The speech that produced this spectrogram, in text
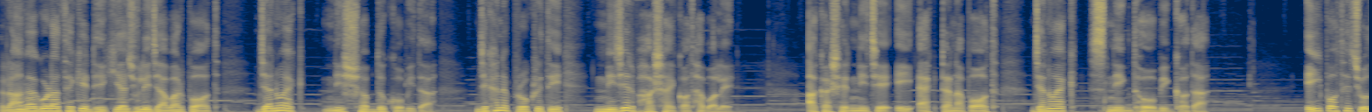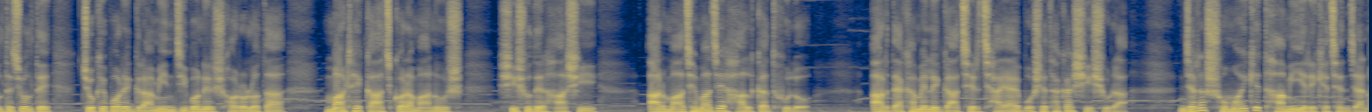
রাঙাগোড়া থেকে ঢেকিয়াঝুলি যাবার পথ যেন এক নিঃশব্দ কবিতা, যেখানে প্রকৃতি নিজের ভাষায় কথা বলে। আকাশের নিচে এই একটানা পথ যেন এক স্নিগ্ধ অভিজ্ঞতা। এই পথে চলতে চলতে চোখে পড়ে গ্রামীণ জীবনের সরলতা, মাঠে কাজ করা মানুষ, শিশুদের হাসি, আর মাঝে মাঝে হালকা ধুলো, আর দেখা মেলে গাছের ছায়ায় বসে থাকা শিশুরা, যারা সময়কে থামিয়ে রেখেছেন যেন।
